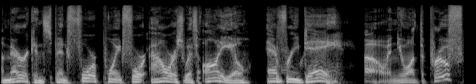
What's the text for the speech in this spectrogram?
Americans spend 4.4 hours with audio every day. Oh, and you want the proof?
